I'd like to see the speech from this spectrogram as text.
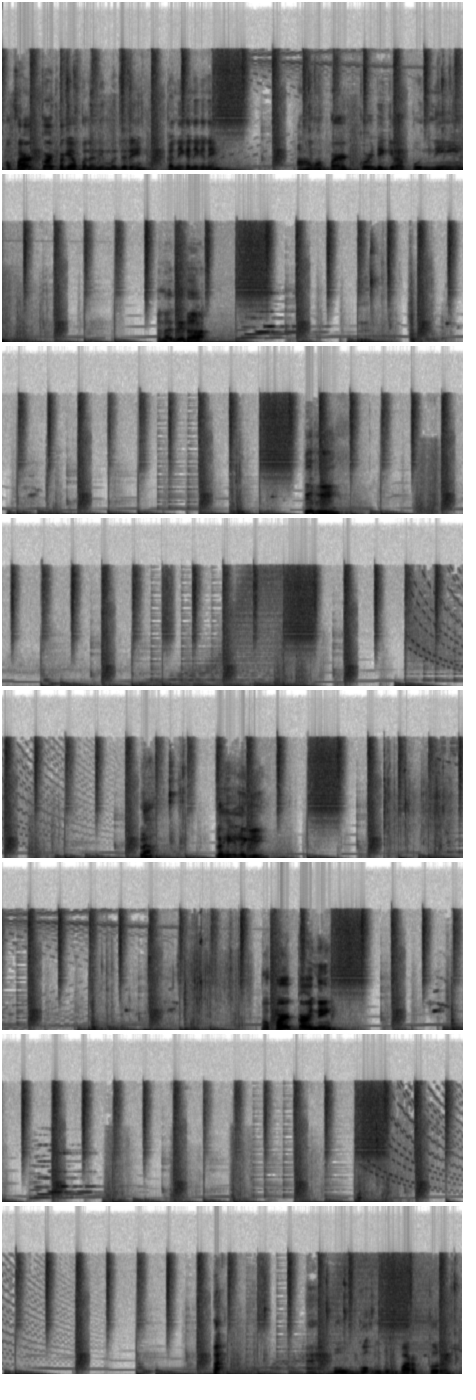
o parkour pag yapon na ni mo diri. Kani kani kani. Ah, ma-parkour di gyapon ni. Ana dira? Diri? Lahi lagi. Ma-parkour ni. Ba? Eh, bogo ang parkour eh.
